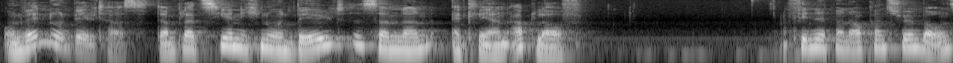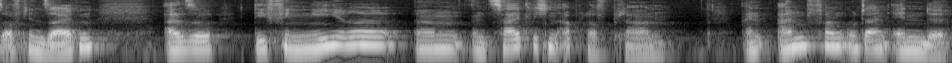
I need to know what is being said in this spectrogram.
Und wenn du ein Bild hast, dann platziere nicht nur ein Bild, sondern erkläre einen Ablauf. Findet man auch ganz schön bei uns auf den Seiten. Also definiere ähm, einen zeitlichen Ablaufplan ein Anfang und ein Ende.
